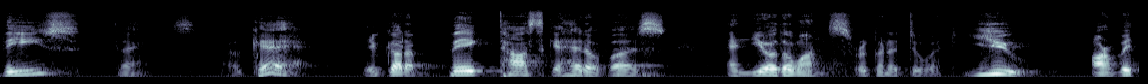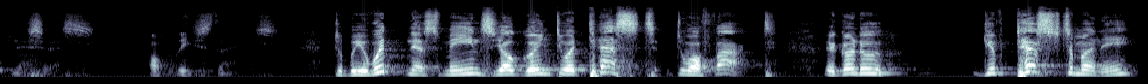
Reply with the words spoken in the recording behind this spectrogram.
these things. Okay. We've got a big task ahead of us, and you're the ones who are going to do it. You are witnesses of these things. To be a witness means you're going to attest to a fact. You're going to give testimony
